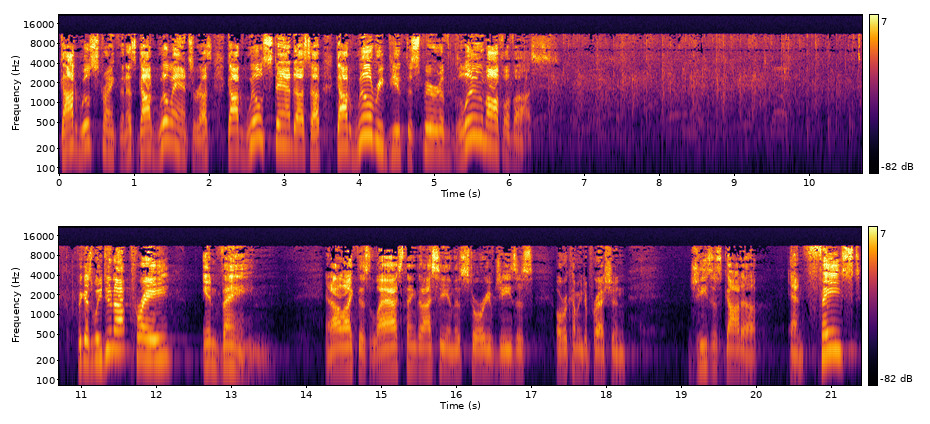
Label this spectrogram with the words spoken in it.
God will strengthen us, God will answer us, God will stand us up, God will rebuke the spirit of gloom off of us. Because we do not pray in vain. And I like this last thing that I see in this story of Jesus overcoming depression. Jesus got up and faced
